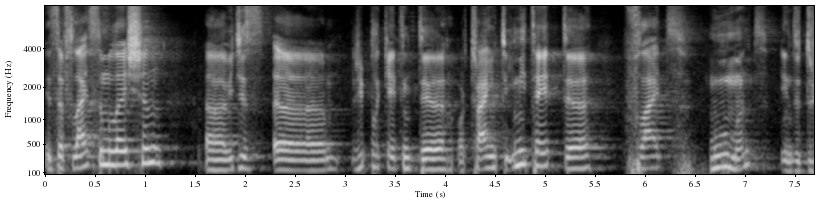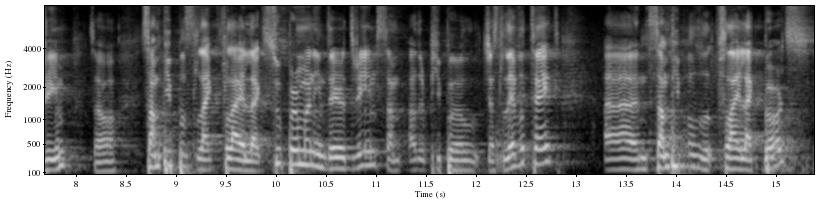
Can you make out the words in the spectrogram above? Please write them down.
It's a flight simulation, uh, which is uh, replicating the, or trying to imitate the flight movement in the dream. So some people like fly like Superman in their dreams, some other people just levitate, and some people fly like birds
